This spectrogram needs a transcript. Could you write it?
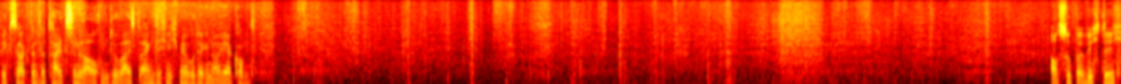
Wie gesagt, dann verteilt es den Rauch und du weißt eigentlich nicht mehr, wo der genau herkommt. Auch super wichtig,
